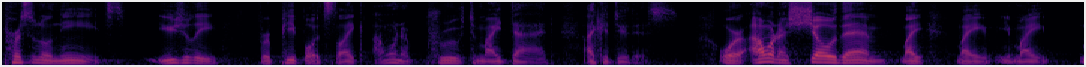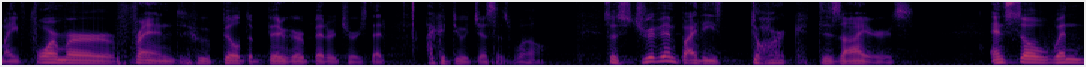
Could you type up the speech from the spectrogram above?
personal needs. Usually, for people, it's like, I want to prove to my dad I could do this. Or I want to show them, my, my, my my former friend who built a bigger, better church that I could do it just as well. So it's driven by these dark desires. And so when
